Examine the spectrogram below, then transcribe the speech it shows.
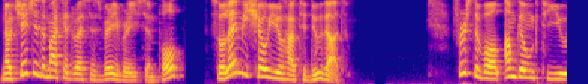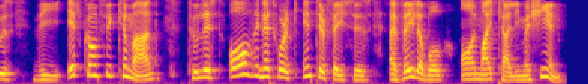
Now changing the MAC address is very, very simple. So let me show you how to do that. First of all, I'm going to use the ifconfig command to list all the network interfaces available on my Kali machine.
